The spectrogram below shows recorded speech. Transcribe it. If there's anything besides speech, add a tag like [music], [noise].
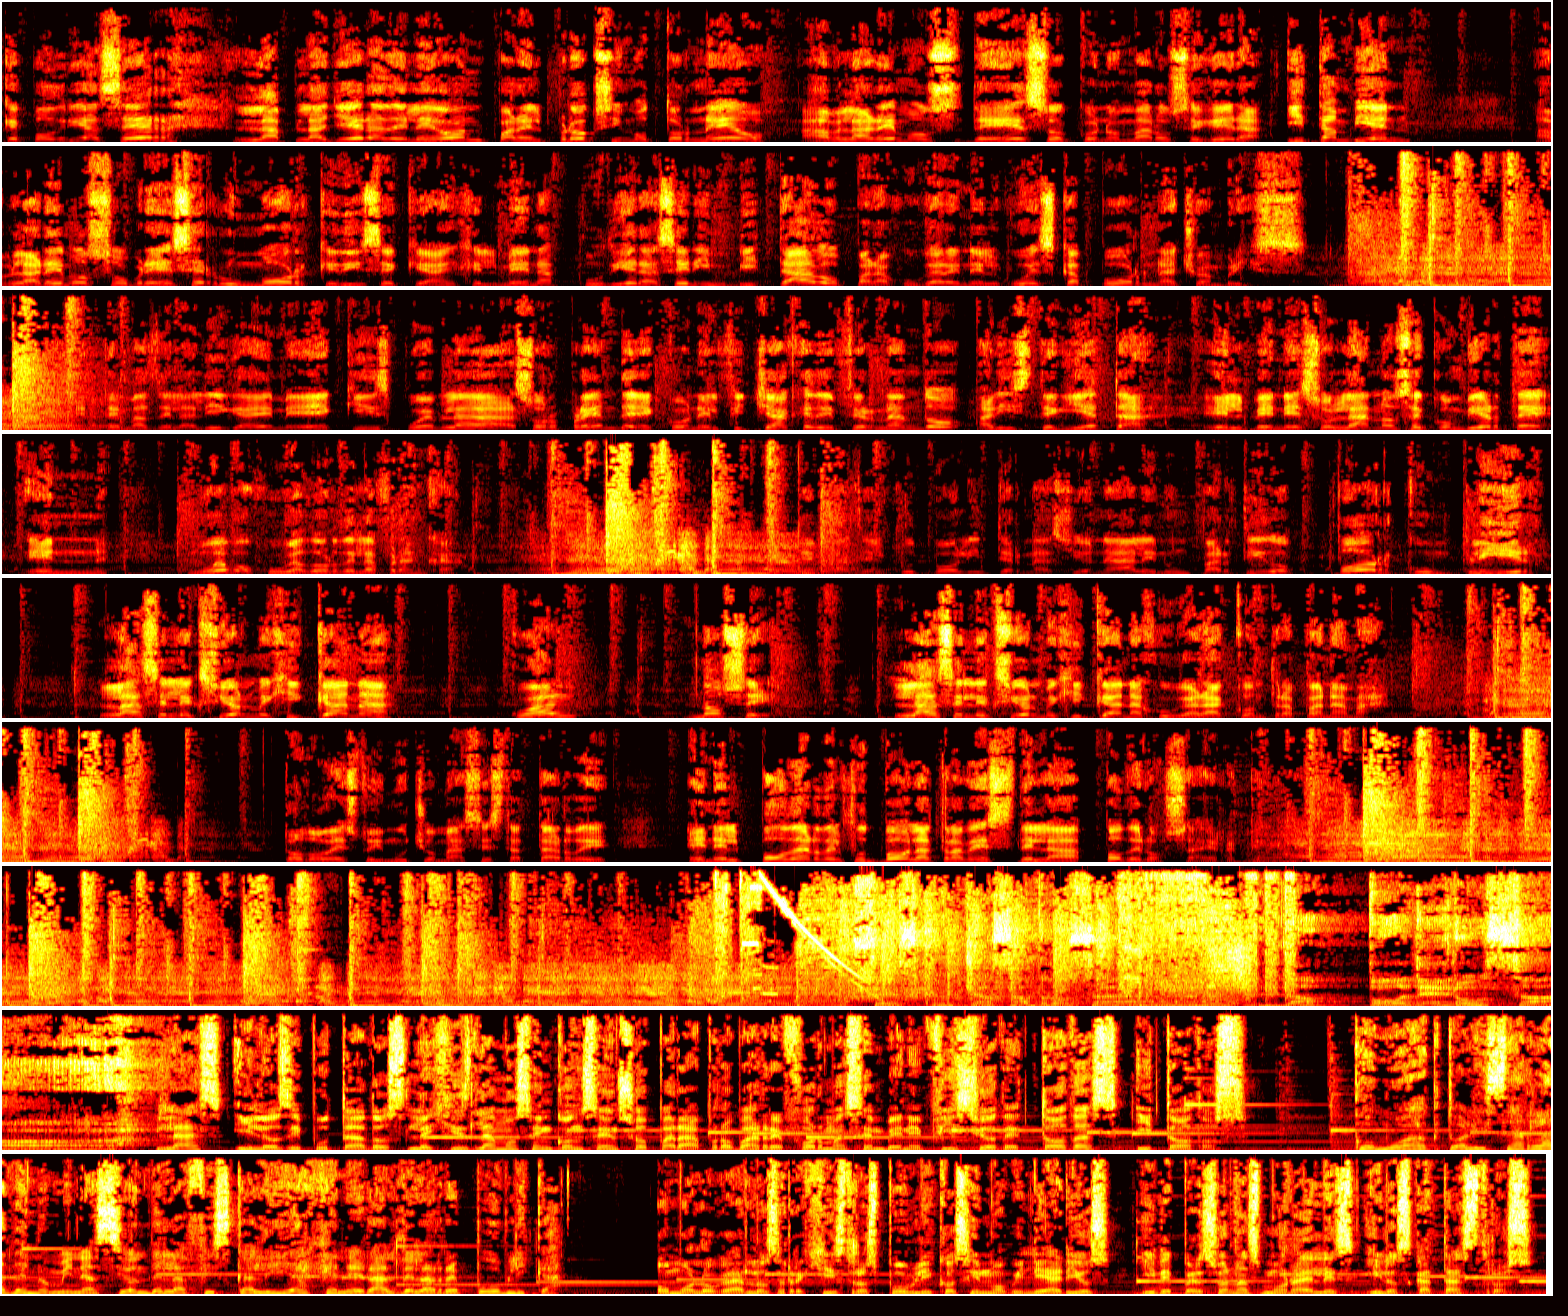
Que podría ser la playera de León para el próximo torneo. Hablaremos de eso con Omar Oseguera y también hablaremos sobre ese rumor que dice que Ángel Mena pudiera ser invitado para jugar en el Huesca por Nacho Ambriz. En temas de la Liga MX, Puebla sorprende con el fichaje de Fernando Aristeguieta. El venezolano se convierte en nuevo jugador de la franja. Temas del fútbol internacional en un partido por cumplir, la selección mexicana. ¿Cuál? No sé. La selección mexicana jugará contra Panamá. Todo esto y mucho más esta tarde en el poder del fútbol a través de la poderosa RP. Se escucha sabrosa, la poderosa. Las y los diputados legislamos en consenso para aprobar reformas en beneficio de todas y todos. como actualizar la denominación de la Fiscalía General de la República, Homologar los registros públicos inmobiliarios y de personas morales y los catastros.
